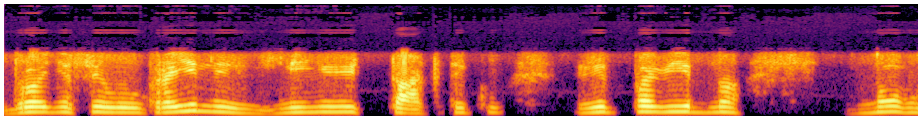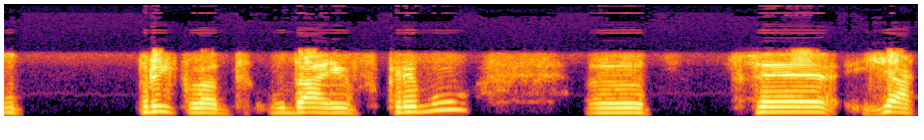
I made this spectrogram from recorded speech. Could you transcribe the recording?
Збройні сили України змінюють тактику відповідно. Ну, приклад ударів в Криму. е, Це, як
